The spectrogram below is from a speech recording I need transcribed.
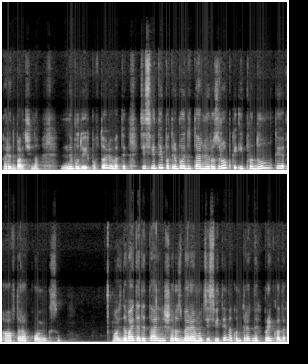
передбачена. Не буду їх повторювати. Ці світи потребують детальної розробки і продумки автора коміксу. Ось давайте детальніше розберемо ці світи на конкретних прикладах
